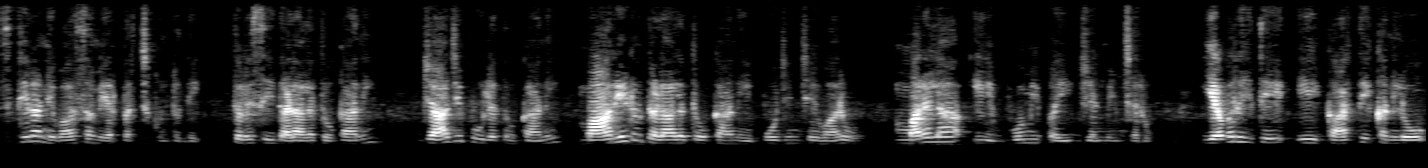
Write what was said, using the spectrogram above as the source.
స్థిర నివాసం ఏర్పరచుకుంటుంది. తులసి దళాలతో కాని జాజి పూలతో కాని మారేడు దళాలతో కాని పూజించేవారు మరలా ఈ భూమిపై జన్మించరు. ఎవరైతే ఈ కార్తీకంలో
